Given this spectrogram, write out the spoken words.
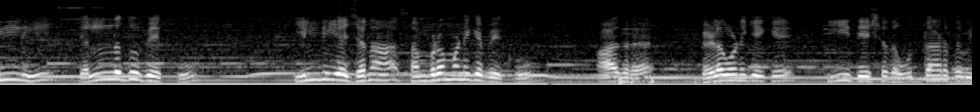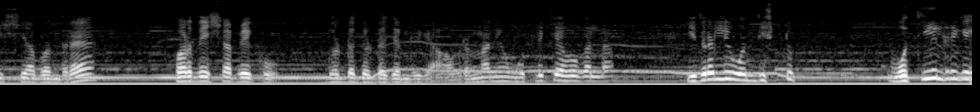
ಇಲ್ಲಿ ಎಲ್ಲದೂ ಬೇಕು, ಇಲ್ಲಿಯ ಜನ ಸಂಭ್ರಮಣೆಗೆ ಬೇಕು. ಆದರೆ ಬೆಳವಣಿಗೆಗೆ ಈ ದೇಶದ ಉದ್ಧಾರದ ವಿಷಯ ಬಂದರೆ ಹೊರದೇಶ ಬೇಕು. ದೊಡ್ಡ ದೊಡ್ಡ ಜನರಿಗೆ, ಅವರನ್ನು ನೀವು ಮುಟ್ಲಿಕ್ಕೆ ಹೋಗಲ್ಲ. ಇದರಲ್ಲಿ ಒಂದಿಷ್ಟು ವಕೀಲರಿಗೆ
